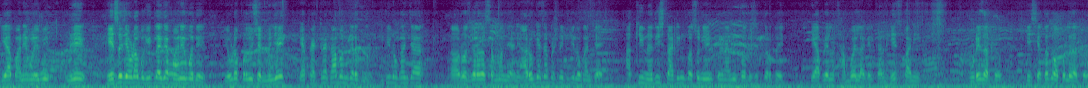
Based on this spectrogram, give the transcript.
की या पाण्यामुळे मी म्हणजे फेसच एवढा बघितला त्या पाण्यामध्ये एवढं प्रदूषण. म्हणजे या फॅक्टऱ्या का बंद करत नाही? किती लोकांच्या रोजगाराचा संबंध आहे आणि आरोग्याचा प्रश्न किती लोकांचा आहे? अख्खी नदी स्टार्टिंगपासून एंडपर्यंत आम्ही प्रदूषित करतोय. हे आपल्याला थांबवायला लागेल. कारण हेच पाणी पुढे जातं. ते शेतात वापरलं जातं.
